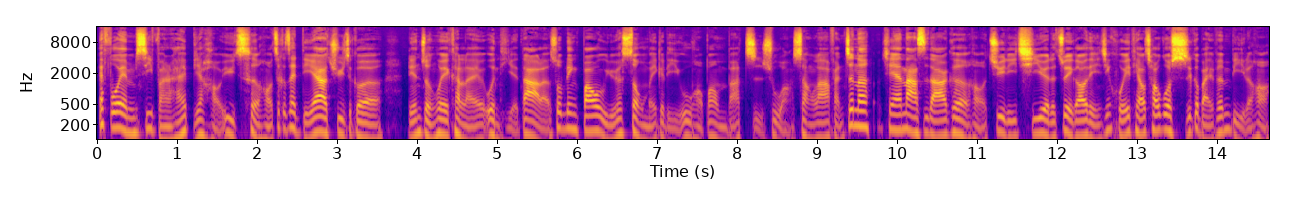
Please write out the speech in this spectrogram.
FOMC 反而还比较好预测哈，这个再跌下去这个。联准会看来问题也大了，说不定鲍宇会送我们一个礼物哈，帮我们把指数往上拉。反正呢，现在纳斯达克哈，距离七月的最高点已经回调超过十个百分比了哈。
